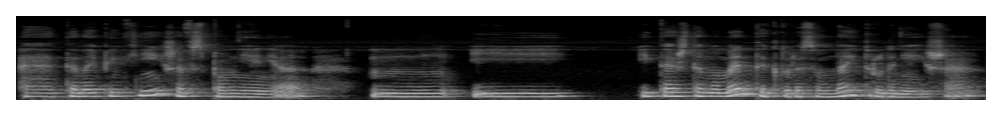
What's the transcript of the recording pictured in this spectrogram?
e, te najpiękniejsze wspomnienia mm, i, i też te momenty, które są najtrudniejsze,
